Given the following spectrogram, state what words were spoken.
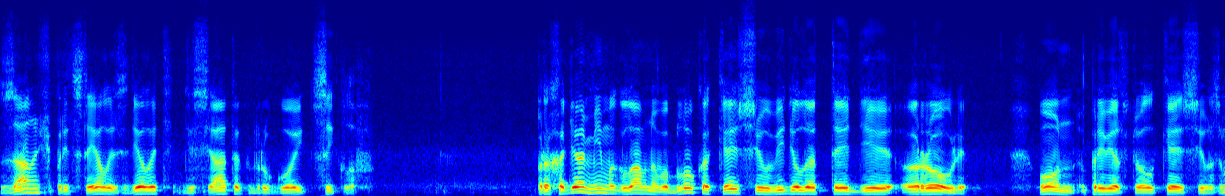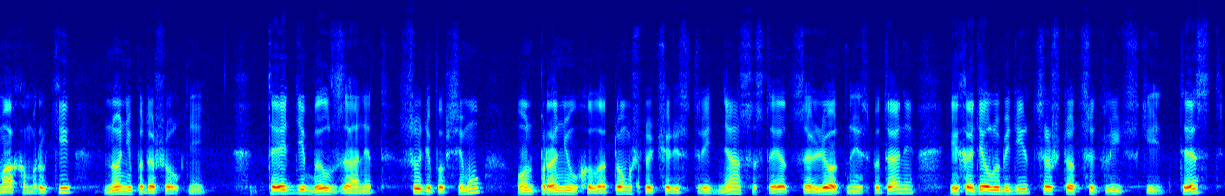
За ночь предстояло сделать десяток другой циклов. Проходя мимо главного блока, Кейси увидела Тедди Роули. Он приветствовал Кейси взмахом руки, но не подошел к ней. Тедди был занят. Судя по всему, он пронюхал о том, что через три дня состоятся летные испытания, и хотел убедиться, что циклический тест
